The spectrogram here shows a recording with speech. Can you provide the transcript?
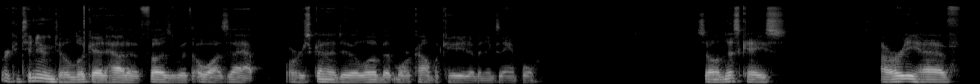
We're continuing to look at how to fuzz with OWASP. We're just going to do a little bit more complicated of an example. So in this case, I already have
